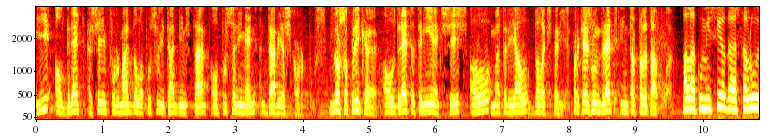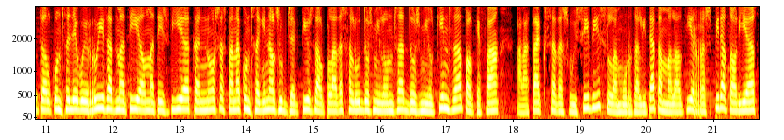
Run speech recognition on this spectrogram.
i el dret a ser informat de la possibilitat d'instar el procediment d'habeas corpus. No s'aplica el dret a tenir accés al material de l'expedient, perquè és un dret interpretable. A la Comissió de Salut, el conseller Boi Ruiz admetia el mateix dia que no s'estan aconseguint els objectius del Pla de Salut 2011-2015 pel que fa a la taxa de suïcidis, la mortalitat amb malalties respiratòries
